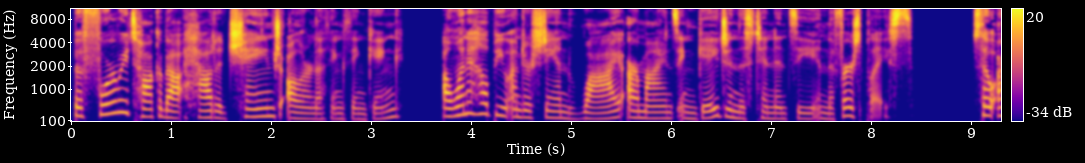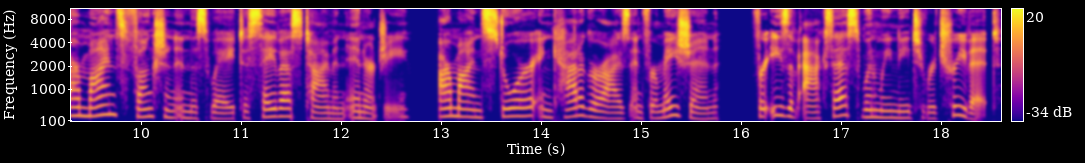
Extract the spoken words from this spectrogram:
before we talk about how to change all or nothing thinking, I want to help you understand why our minds engage in this tendency in the first place. So, our minds function in this way to save us time and energy. Our minds store and categorize information for ease of access when we need to retrieve it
